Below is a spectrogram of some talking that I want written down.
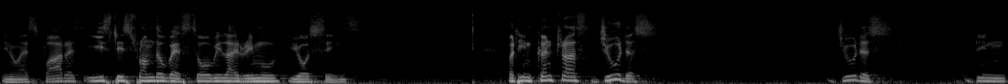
You know, as far as east is from the west, so will I remove your sins. But in contrast, Judas, Judas didn't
